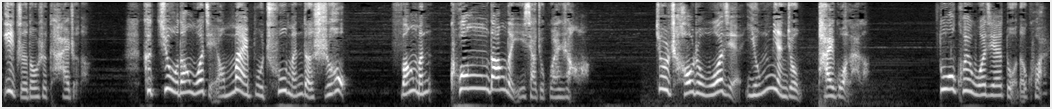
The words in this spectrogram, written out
一直都是开着的。可就当我姐要迈步出门的时候，房门哐当的一下就关上了，就是朝着我姐迎面就拍过来了。多亏我姐躲得快，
